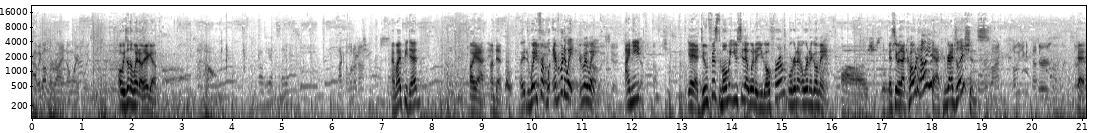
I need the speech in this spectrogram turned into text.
Ah, we got the Rein. Don't worry, boys. Oh, he's on the widow. There you go. Oh, he had sights. not gonna load it down. I might be dead. Oh yeah, I'm dead. Uh, Wait for everybody. Wait. Everybody wait. I need. Yeah, yeah. Doomfist. The moment you see that widow, you go for him. We're gonna we're gonna go main. Uh, she's. Get see with that code? Hell yeah! Congratulations. Fine. As long as you can test There's, Okay.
